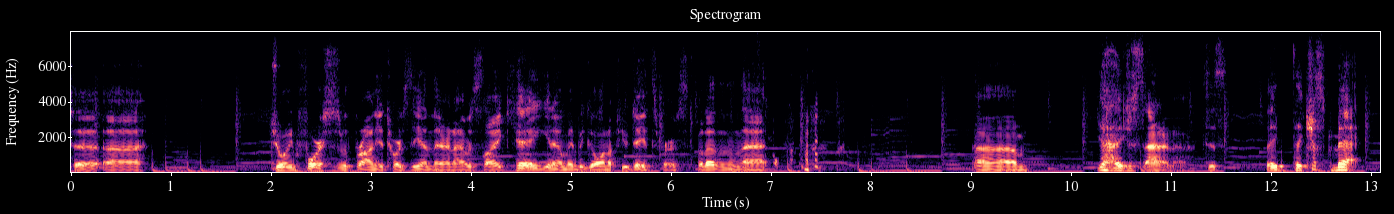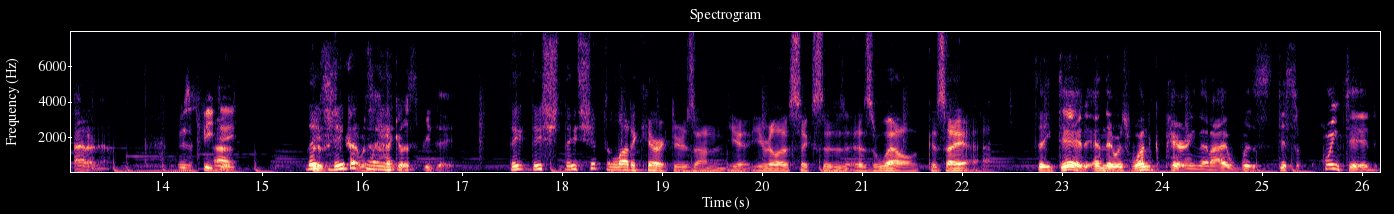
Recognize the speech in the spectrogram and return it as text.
to uh, join forces with Bronya towards the end there, and I was like, hey, you know, maybe go on a few dates first. But other than that, um, yeah, I just I don't know, just they they just met. I don't know. It was a speed Uh, date. They, It was, they, that was a heck of a speed date. they they sh- they shipped a lot of characters on U- Jarilo Six as, as well because I They did, and there was one pairing that I was disappointed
